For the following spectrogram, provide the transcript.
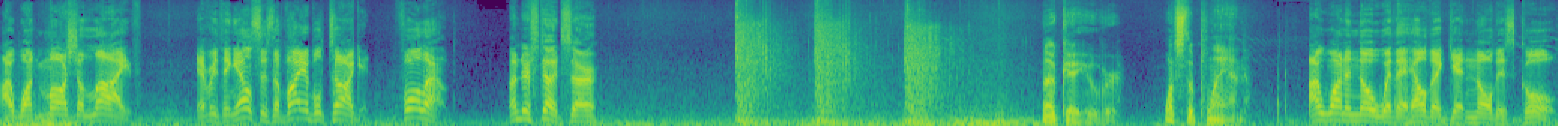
I want Marsh alive. Everything else is a viable target. Fallout. Understood, sir. Okay, Hoover. What's the plan? I want to know where the hell they're getting all this gold.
